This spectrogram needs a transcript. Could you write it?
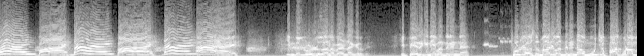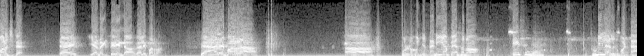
பாய் பாய் பாய் பாய் பாய் இந்த லொள்ளு தானே வேண்டாங்கிறது. இப்ப எதுக்கு நீ வந்து நின்ன? ஃபுல் ட்ரவுசர் மாதிரி வந்து நின்னு அவன் மூஞ்ச பார்க்க கூட மறைச்சிட்ட டேய் எனக்கு தெரியும்டா வேலை பாடுறா. வேலை பாடுறா? உங்கள்ட்ட கொஞ்சம் தனியா பேசணும். பேசுங்க. துணியில அழுக்குப்பட்டா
